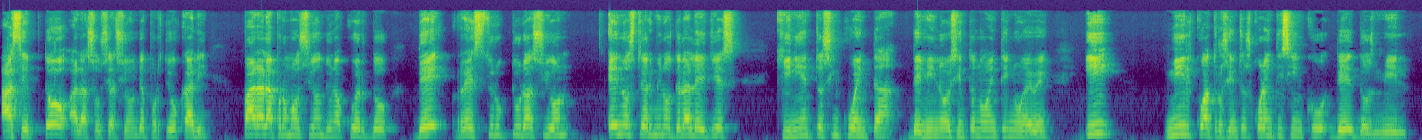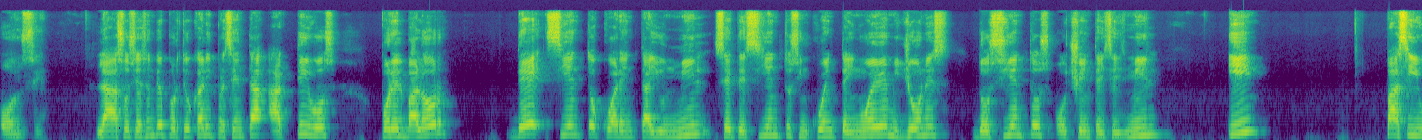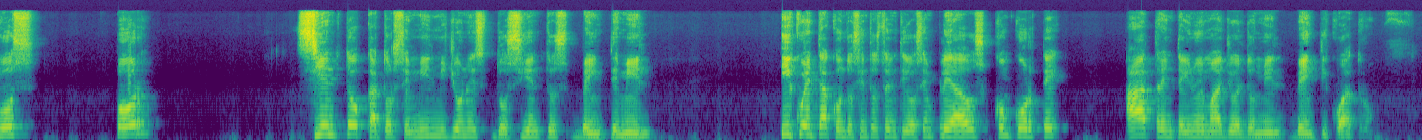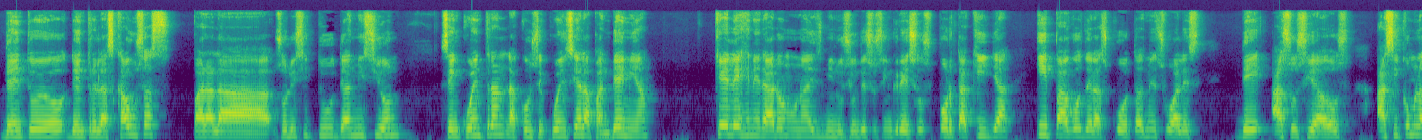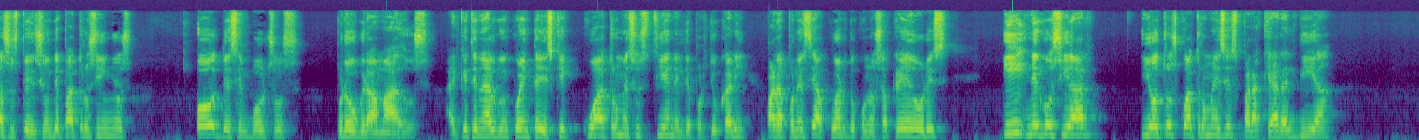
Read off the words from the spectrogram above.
aceptó a la Asociación Deportivo Cali para la promoción de un acuerdo de reestructuración en los términos de las leyes 550 de 1999 y 1445 de 2011. La Asociación Deportivo Cali presenta activos por el valor de 141.759 millones 286 mil y pasivos por 114 mil millones 220 mil y cuenta con 232 empleados con corte a 31 de mayo del 2024. Dentro, dentro de las causas para la solicitud de admisión se encuentran la consecuencia de la pandemia que le generaron una disminución de sus ingresos por taquilla y pagos de las cuotas mensuales de asociados así como la suspensión de patrocinios o desembolsos programados. Hay que tener algo en cuenta y es que cuatro meses tiene el Deportivo Cali para ponerse de acuerdo con los acreedores y negociar y otros cuatro meses para quedar al día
